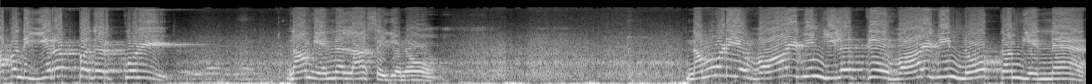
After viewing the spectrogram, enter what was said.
அப்ப இந்த இறப்பதற்குள் நாம் என்னெல்லாம் செய்யணும்? நம்முடைய வாழ்வின் இலக்கு வாழ்வின் நோக்கம் என்ன?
